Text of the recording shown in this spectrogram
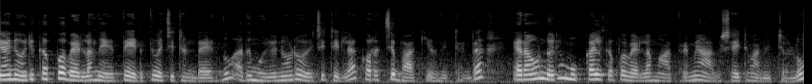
ഞാൻ ഒരു കപ്പ് വെള്ളം നേരത്തെ എടുത്തു വെച്ചിട്ടുണ്ടായിരുന്നു. അത് മുഴുവനോട് ഒഴിച്ചിട്ടില്ല. കുറച്ച് ബാക്കി വന്നിട്ടുണ്ട്. എറൗണ്ട് ഒരു മുക്കാൽ കപ്പ് വെള്ളം മാത്രമേ ആവശ്യമായിട്ട് വന്നിട്ടുള്ളൂ.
